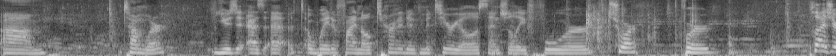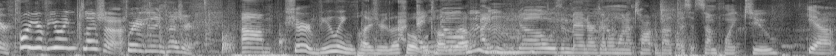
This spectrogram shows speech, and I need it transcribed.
um, Tumblr use it as a, a way to find alternative material essentially for Sure. for pleasure For your viewing pleasure. for your viewing pleasure. Um, Sure, viewing pleasure. That's what I we'll talk know, about. I know the men are going to want to talk about this at some point too. Yeah.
